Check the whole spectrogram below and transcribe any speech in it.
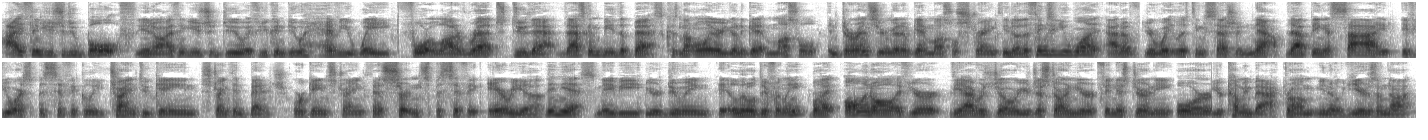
I think you should do both. You know, I think you should do, if you can do heavy weight for a lot of reps, do that. That's going to be the best because not only are you going to get muscle endurance, you're going to get muscle strength, you know, the things that you want out of your weightlifting session. Now, that being aside, if you are specifically trying to gain strength in bench or gain strength in a certain specific area, then yes, maybe you're doing it a little differently. But all in all, if you're the average Joe or you're just starting your fitness journey or you're coming back from, you know, years of not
